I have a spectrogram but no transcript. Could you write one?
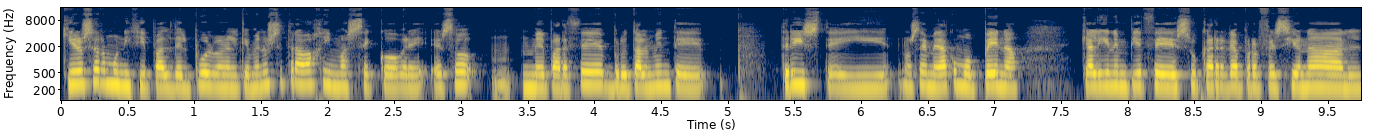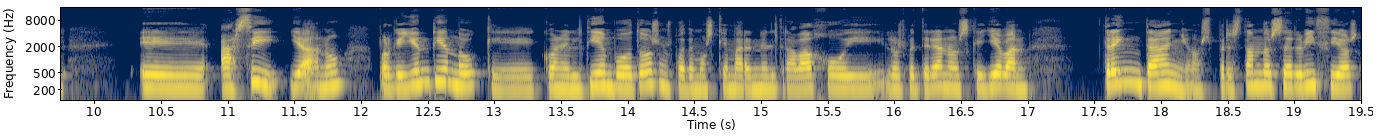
quiero ser municipal del pueblo en el que menos se trabaja y más se cobre. Eso me parece brutalmente triste y no sé, me da como pena que alguien empiece su carrera profesional eh, así ya, ¿no? Porque yo entiendo que con el tiempo todos nos podemos quemar en el trabajo y los veteranos que llevan 30 años prestando servicios,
